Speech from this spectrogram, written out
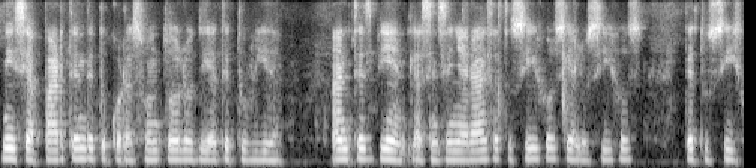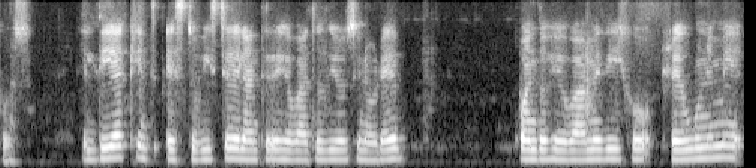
ni se aparten de tu corazón todos los días de tu vida. Antes bien, las enseñarás a tus hijos y a los hijos de tus hijos. El día que estuviste delante de Jehová tu Dios en Horeb, cuando Jehová me dijo, reúneme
